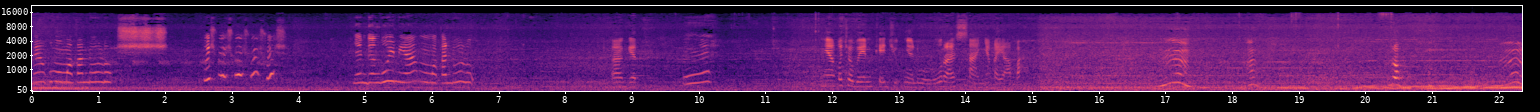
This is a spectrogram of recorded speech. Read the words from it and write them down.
Eh aku mau makan dulu. Shh. Wish, wish, wish, wish, wish. Jangan gangguin ya, mau makan kaget eh ini aku cobain kejunya dulu rasanya kayak apa? Hmm. Hmm. Loh. hmm.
